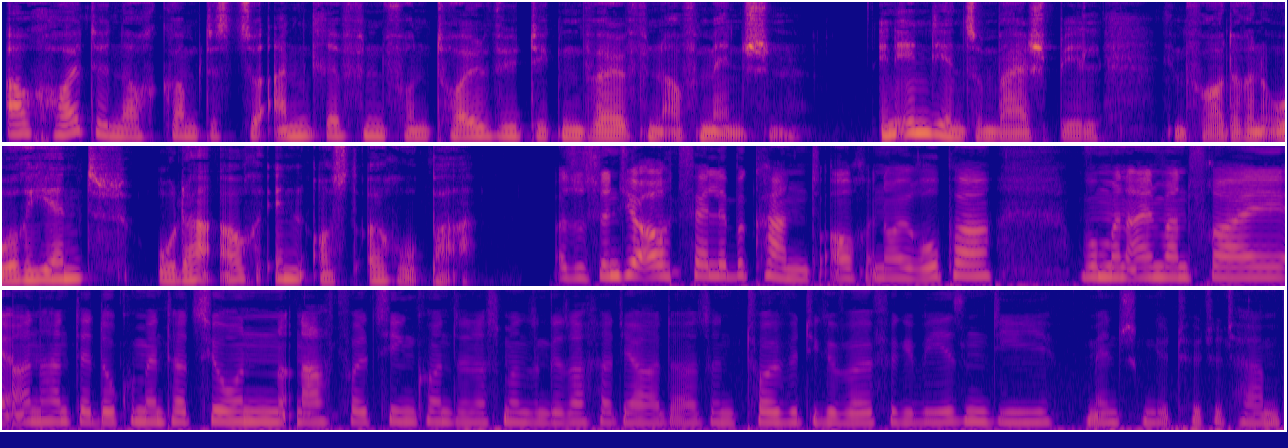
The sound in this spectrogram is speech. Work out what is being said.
Auch heute noch kommt es zu Angriffen von tollwütigen Wölfen auf Menschen. In Indien zum Beispiel, im Vorderen Orient oder auch in Osteuropa. Also es sind ja auch Fälle bekannt, auch in Europa, wo man einwandfrei anhand der Dokumentation nachvollziehen konnte, dass man gesagt hat, ja, da sind tollwütige Wölfe gewesen, die Menschen getötet haben.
